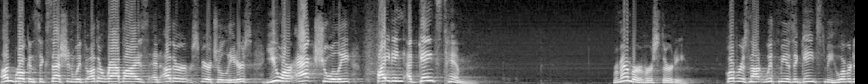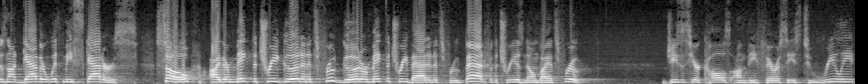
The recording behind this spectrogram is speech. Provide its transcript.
unbroken succession with other rabbis and other spiritual leaders, you are actually fighting against him. Remember verse 30. Whoever is not with me is against me. Whoever does not gather with me scatters. So, either make the tree good and its fruit good, or make the tree bad and its fruit bad, for the tree is known by its fruit. Jesus here calls on the Pharisees to really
